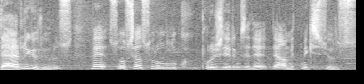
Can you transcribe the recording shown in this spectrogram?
değerli görüyoruz ve sosyal sorumluluk projelerimize de devam etmek istiyoruz.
